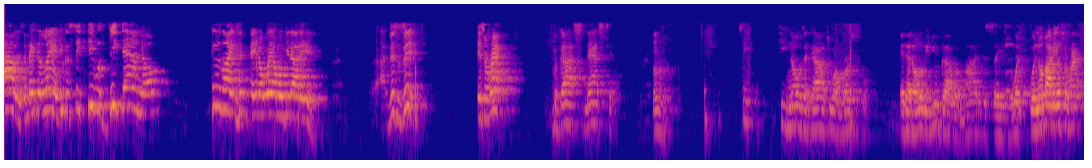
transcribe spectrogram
islands, that make the land. You can see he was deep down, y'all. He was like, ain't no way I'm gonna get out of here. Uh, This is it. It's a wrap. But God snatched him. Mm. See, he knows that God, you are merciful. And that only you, God, were mighty to save him. When, when nobody else around.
